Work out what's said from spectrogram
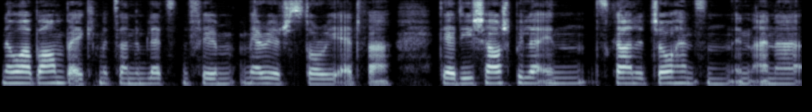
Noah Baumbach mit seinem letzten Film Marriage Story etwa, der die Schauspielerin Scarlett Johansson in einer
